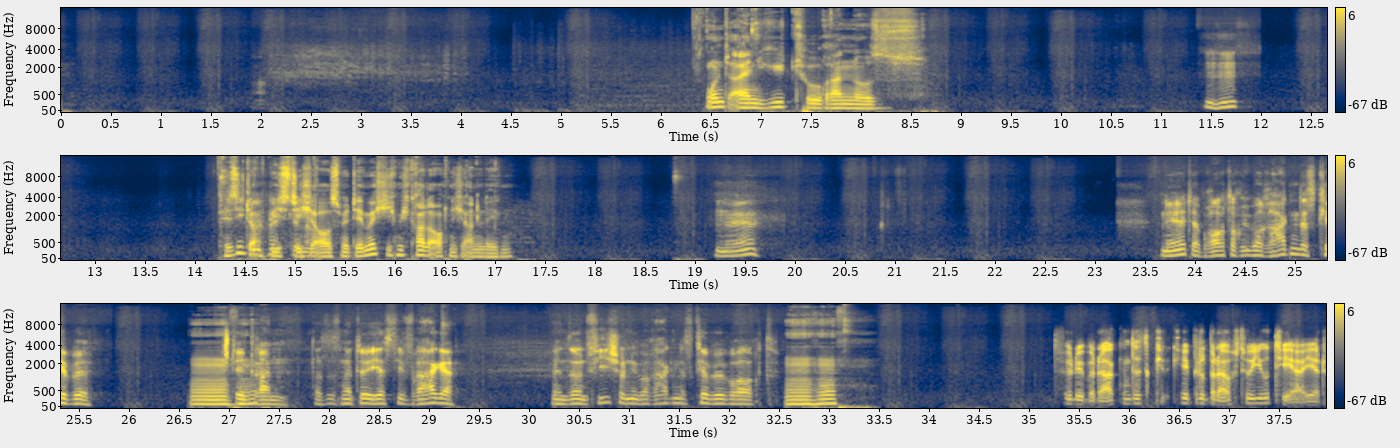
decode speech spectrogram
Und ein Ytyrannus. Mhm. Der sieht auch Ja, biestig genau. aus. Mit dem möchte ich mich gerade auch nicht anlegen. Nee. Nee, der braucht doch überragendes Kibbel. Mhm. Steht dran. Das ist natürlich jetzt die Frage. Wenn so ein Vieh schon überragendes Kibbel braucht. Mhm. Für überragendes Kippel brauchst du UTI-Eier.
